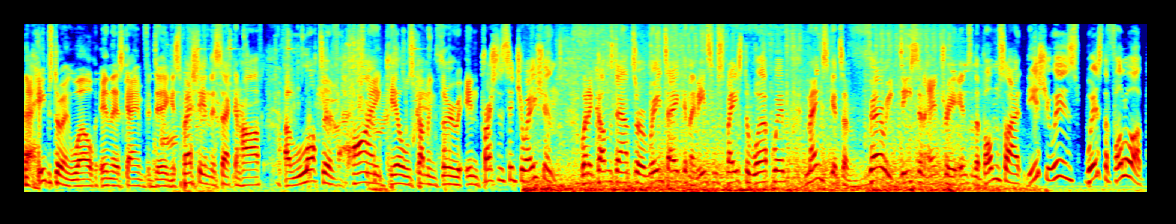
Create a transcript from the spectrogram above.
Uh, Heap's doing well in this game for Dig, especially in the second half. A lot of high kills coming through in pressure situations. When it comes down to a retake and they need some space to work with, maNkz gets a very decent entry into the bomb site. The issue is, where's the follow-up?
